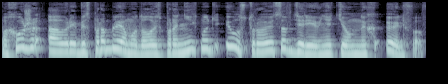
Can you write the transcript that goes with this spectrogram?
Похоже, Ауре без проблем удалось проникнуть и устроиться в деревне темных эльфов.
